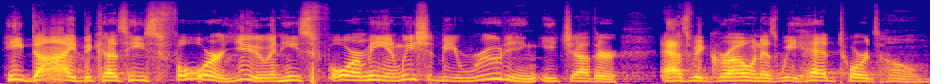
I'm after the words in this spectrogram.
He died because he's for you and he's for me, and we should be rooting each other as we grow and as we head towards home.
